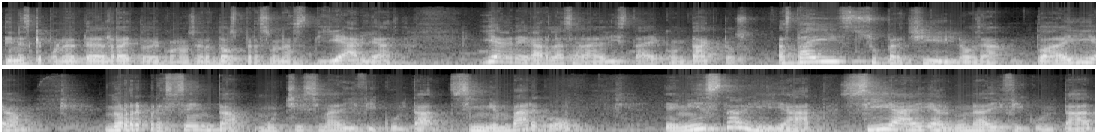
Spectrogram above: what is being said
tienes que ponerte el reto de conocer dos personas diarias y agregarlas a la lista de contactos. Hasta ahí súper chill, o sea, todavía no representa muchísima dificultad. Sin embargo, en esta habilidad sí hay alguna dificultad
